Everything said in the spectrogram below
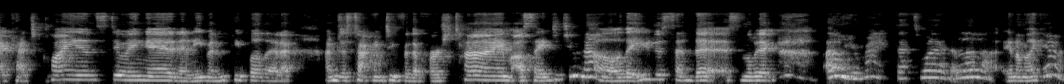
I catch clients doing it. And even people that I'm just talking to for the first time, I'll say, did you know that you just said this? And they'll be like, oh, you're right. That's why. La, la, la. And I'm like, yeah,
